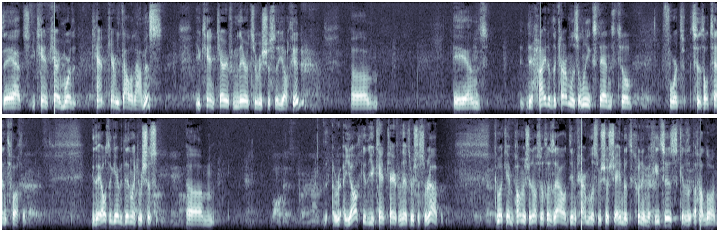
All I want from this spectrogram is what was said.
that you can't carry more than can't carry Amis. You can't carry from there to Rishus Yachid. Um, and the height of the Carmelis only extends till four till ten tefachim. They also gave it then like Rishus um, a, Yachid you can't carry from there to Rishus kem pamish and also Chazal din Carmelis Rishus she'en but kunim mechitzes halon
